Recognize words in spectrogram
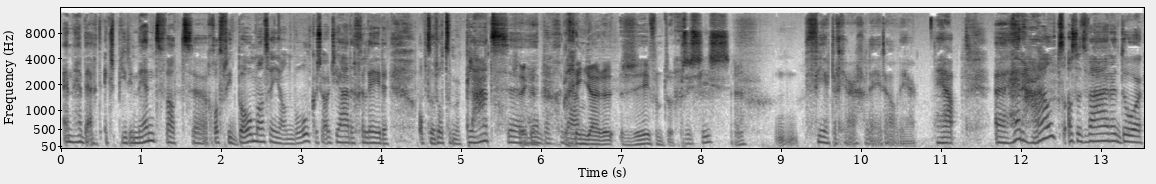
En hebben echt experiment wat uh, Godfried Bomans en Jan Wolkers... uit jaren geleden op de Rottermerplaat uh, hebben gedaan. Begin jaren 70. Precies. Ja. 40 jaar geleden alweer. Ja, uh, herhaald als het ware door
